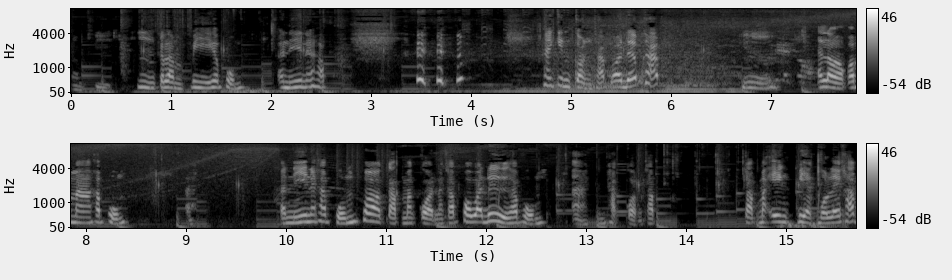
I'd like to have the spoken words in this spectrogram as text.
น้ำปีอืมกระหล่ำปีครับผม อันนี้นะครับ ให้กินก่อนครับออเดิร์ฟครับ อืมไอ้หลอกก็มาครับผมอะอันนี้นะครับ ผมพ่อกลับมาก่อนนะครับเพราะว่าดื้อครับ ผม อะกินผักก่อนครับ กลับมาเองเปียกหมดเลยครับ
